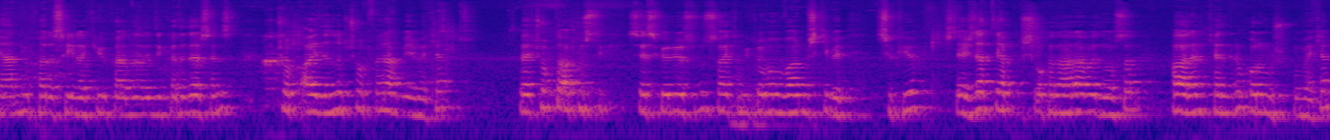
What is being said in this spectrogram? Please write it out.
yani yukarısıyla ki yukarıda dikkat ederseniz çok aydınlık, çok ferah bir mekan ve çok da akustik ses görüyorsunuz. Sanki mikrofon varmış gibi çıkıyor. İşte ecdat yapmış o kadar harabe de olsa halen kendini korumuş bu mekan.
